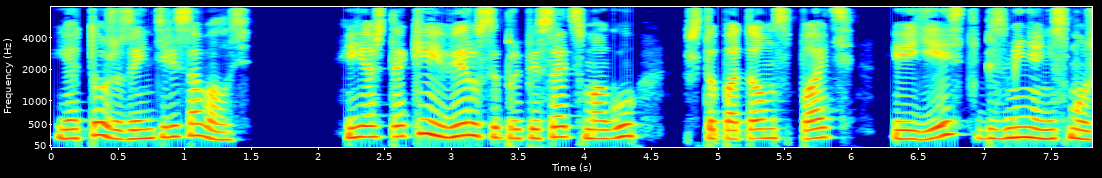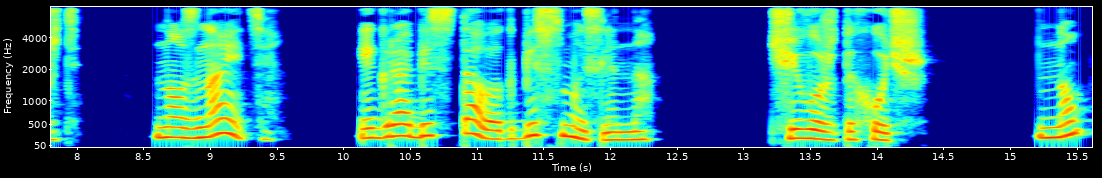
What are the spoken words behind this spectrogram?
Я тоже заинтересовалась. Я ж такие вирусы прописать смогу, что потом спать и есть без меня не сможете. Но знаете, игра без ставок бессмысленна. Чего же ты хочешь? Ну,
